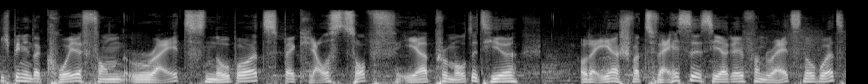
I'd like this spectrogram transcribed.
Ich bin in der Koje von Ride Snowboards bei Klaus Zopf. Er promotet hier oder eher schwarz-weiße Serie von Ride Snowboards.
